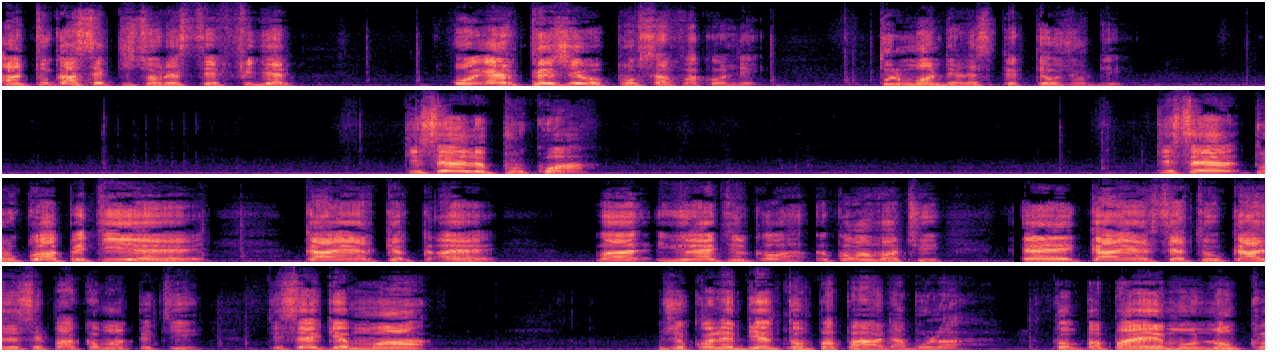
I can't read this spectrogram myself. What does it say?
En tout cas, ceux qui sont restés fidèles au RPG, au poste Alpha Condé. Tout le monde est respecté aujourd'hui. Tu sais le pourquoi? Tu sais pourquoi petit euh, KR, euh, United, comment vas-tu? Euh, KR7 ou KR, je ne sais pas comment petit. Tu sais que moi, je connais bien ton papa d'Abola. Ton papa est mon oncle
